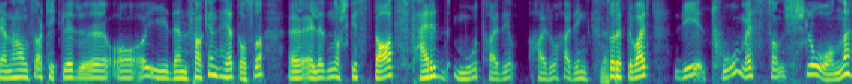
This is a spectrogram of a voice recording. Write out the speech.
en av hans artikler eh, i den saken het også eh, eller Den norske stats ferd mot Harro Harring. Så dette var de to mest sånn slående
